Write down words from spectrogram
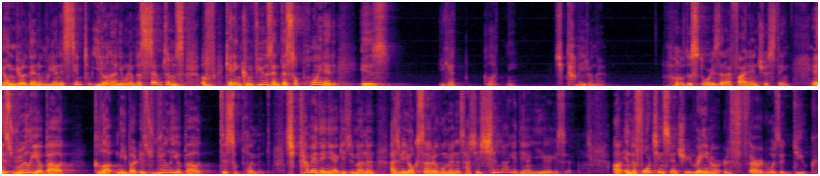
연결되는 우리 안에 symptom 일어나니 뭐냐면 the symptoms of getting confused and disappointed is you get gluttony. 식탐이 일어나요. One of the stories that I find interesting and it's really about gluttony but it's really about disappointment. 식탐에 대한 이야기지만은 하지만 역사를 보면은 사실 실망에 대한 이야기가 있어요. Uh, in the 14th century, Rainer III was a duke.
